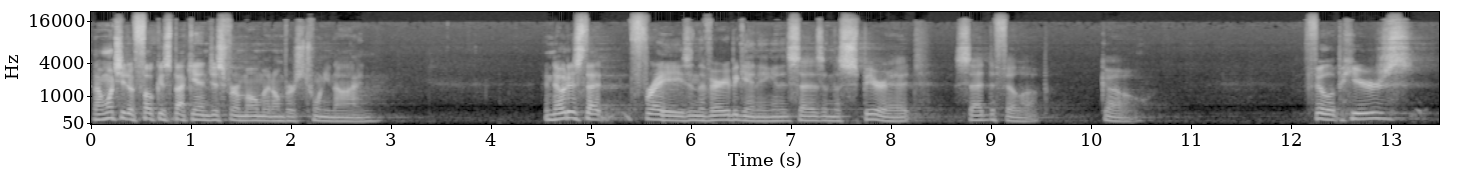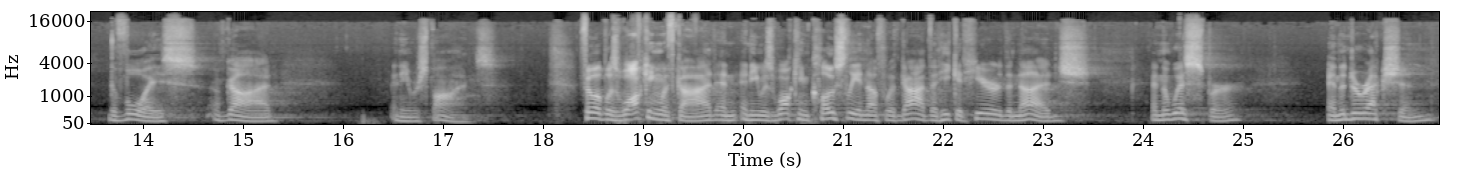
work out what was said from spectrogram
And I want you to focus back in just for a moment on verse 29. And notice that phrase in the very beginning, and it says, And the Spirit said to Philip, Go. Philip hears the voice of God and he responds. Philip was walking with God and, and he was walking closely enough with God that he could hear the nudge and the whisper and the direction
